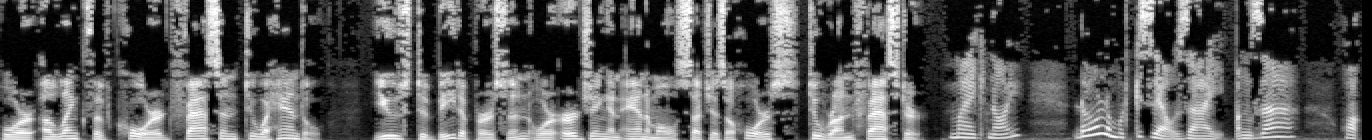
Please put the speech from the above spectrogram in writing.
or a length of cord fastened to a handle, used to beat a person or urging an animal such as a horse to run faster. Mike nói, đó là một cái dẻo dài bằng da hoặc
